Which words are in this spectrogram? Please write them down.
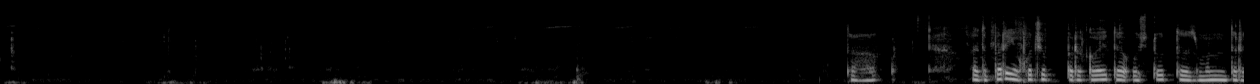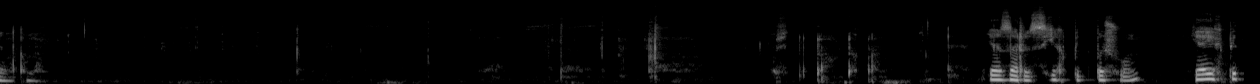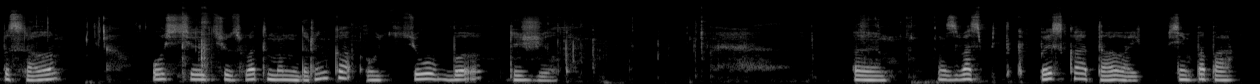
Так. А тепер я хочу приклеїти ось тут з мандаринками. Ось тут так. Я зараз їх підпишу. Я їх підписала. Ось цю звати мандаринка, а оцю цю бдежілка. Е, з вас підписка та лайк. Всім па-па!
